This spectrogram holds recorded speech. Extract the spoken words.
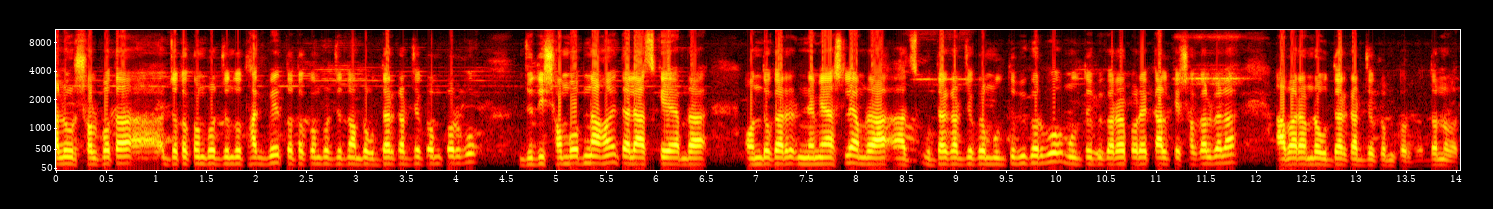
আলোর স্বল্পতা যতক্ষণ পর্যন্ত থাকবে, ততক্ষণ পর্যন্ত আমরা উদ্ধার কার্যক্রম করব। যদি সম্ভব না হয়, তাহলে আজকে আমরা অন্ধকার নেমে আসলে আমরা আজ উদ্ধার কার্যক্রম মুলতবি করব। মুলতবি করার পরে কালকে সকালবেলা আবার আমরা উদ্ধার কার্যক্রম করব। ধন্যবাদ।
